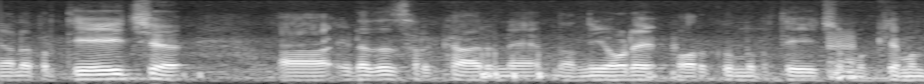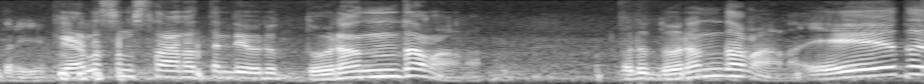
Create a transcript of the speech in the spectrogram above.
ഞാൻ പ്രത്യേകിച്ച് ഇടത് സർക്കാരിനെ നന്ദിയോടെ ഓർക്കുന്നു. പ്രത്യേകിച്ച് മുഖ്യമന്ത്രിയും. കേരള സംസ്ഥാനത്തിന്റെ ഒരു ദുരന്തമാണ് ഒരു ദുരന്തമാണ്. ഏത്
